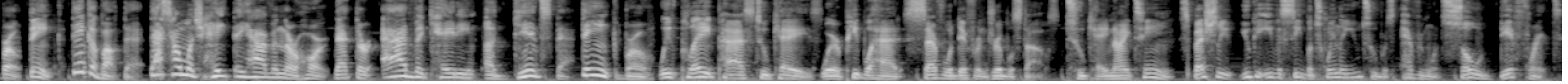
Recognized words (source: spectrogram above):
bro, think. Think about that. That's how much hate they have in their heart that they're advocating against that. Think, bro. We've played past 2Ks where people had several different dribble styles. 2K19, especially you can even see between the YouTubers, everyone's so different.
